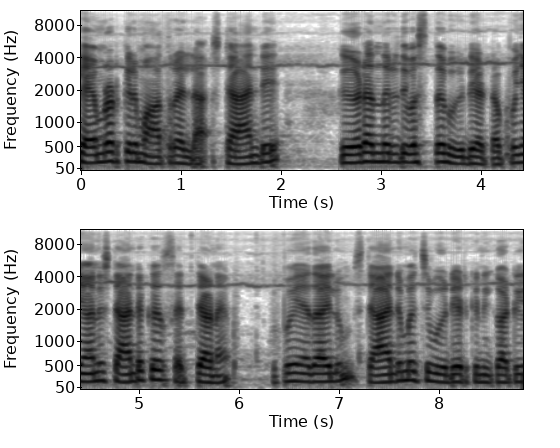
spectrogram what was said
ക്യാമറ എടുക്കൽ മാത്രമല്ല സ്റ്റാൻഡ് കേടന്നൊരു ദിവസത്തെ വീഡിയോ കേട്ടോ. അപ്പോൾ ഞാൻ സ്റ്റാൻഡൊക്കെ സെറ്റാണ് ഇപ്പോൾ ഏതായാലും സ്റ്റാൻഡും വെച്ച് വീഡിയോ എടുക്കണേക്കാട്ടി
